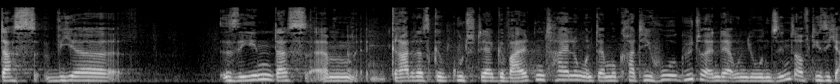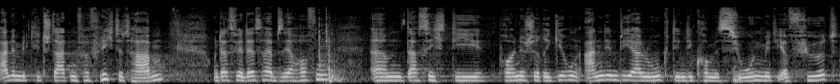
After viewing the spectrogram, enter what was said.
dass wir sehen, dass ähm, gerade das Gut der Gewaltenteilung und Demokratie hohe Güter in der Union sind, auf die sich alle Mitgliedstaaten verpflichtet haben und dass wir deshalb sehr hoffen, ähm, dass sich die polnische Regierung an dem Dialog, den die Kommission mit ihr führt,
